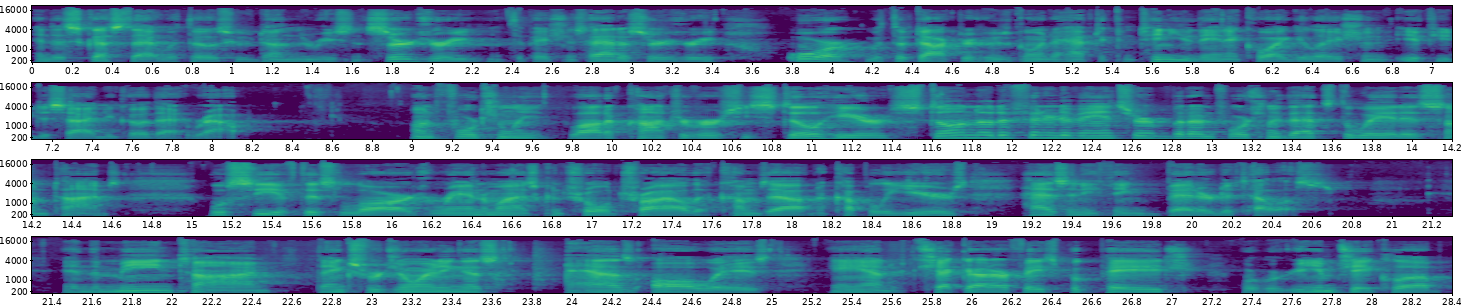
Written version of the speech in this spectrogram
and discuss that with those who've done the recent surgery, if the patient's had a surgery, or with the doctor who's going to have to continue the anticoagulation if you decide to go that route. Unfortunately, a lot of controversy still here, still no definitive answer, but unfortunately, that's the way it is sometimes. We'll see if this large randomized controlled trial that comes out in a couple of years has anything better to tell us. In the meantime, thanks for joining us as always, and check out our Facebook page where we're EMJ Club.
